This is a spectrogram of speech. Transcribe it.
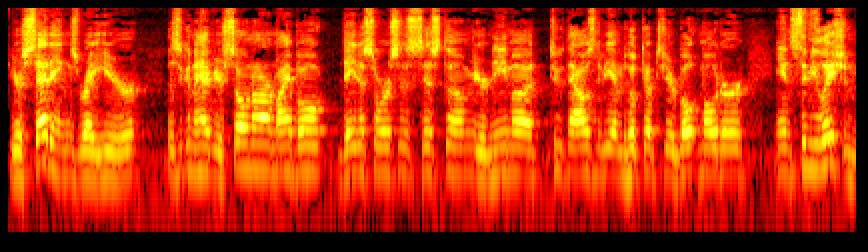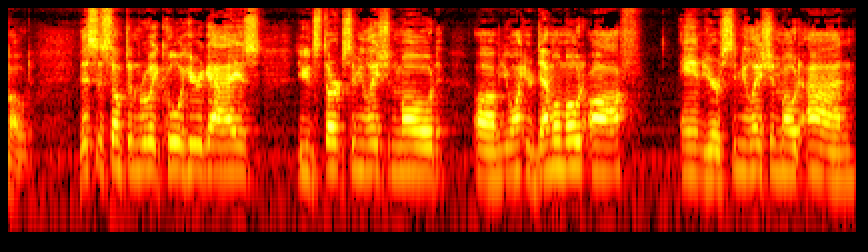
your settings right here. This is going to have your sonar, my boat, data sources, system, your NMEA 2000 if you have it hooked up to your boat motor, and simulation mode. This is something really cool here, guys. You can start simulation mode. Um, you want your demo mode off and your simulation mode on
